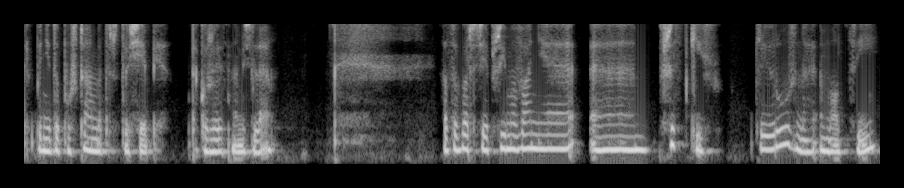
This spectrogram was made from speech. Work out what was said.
jakby nie dopuszczamy też do siebie tego, że jest nam źle. A zobaczcie, przyjmowanie e, wszystkich, czyli różnych emocji,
